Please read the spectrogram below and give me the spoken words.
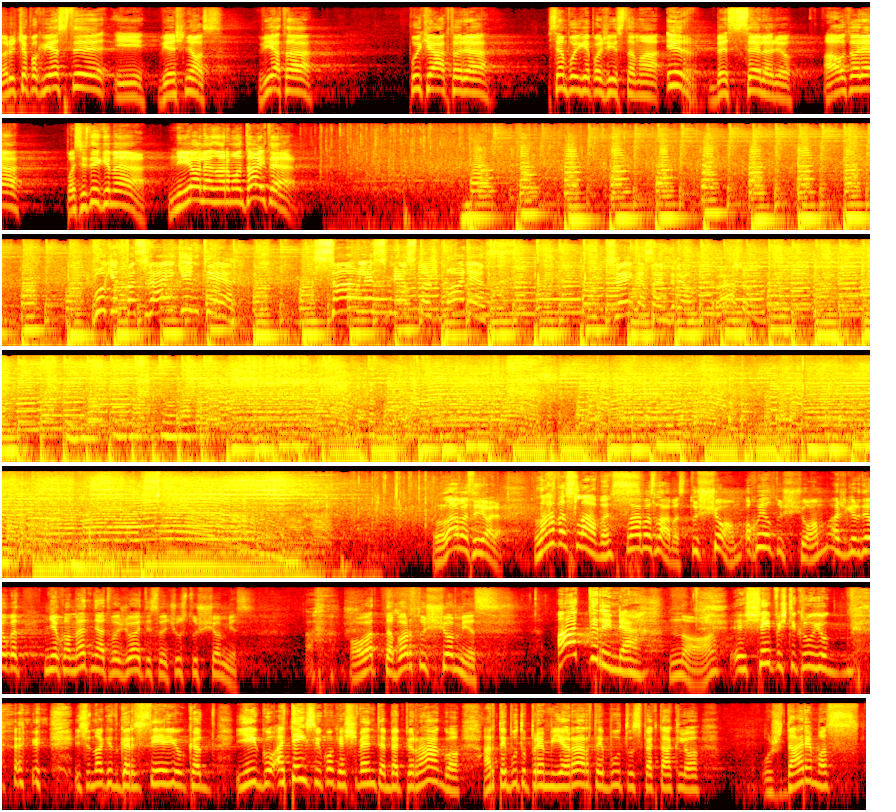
Noriu čia pakviesti į viešnios vietą puikia aktorė, visiems puikiai pažįstama ir bestsellerių autorė. Pasitikime Nijolę Narmontaitę. Būkit Labas, Nijolė. Labas, labas. Labas, labas. Tuščiom. O kodėl tuščiom? Aš girdėjau, kad niekuomet neatvažiuojate į svečius tuščiomis. O vat dabar tuščiomis. Atirinę. Nu. Šiaip iš tikrųjų, žinokit, garsėjau, kad jeigu ateisiu į kokią šventę be pirago, ar tai būtų premjera, ar tai būtų spektaklio uždarimas,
